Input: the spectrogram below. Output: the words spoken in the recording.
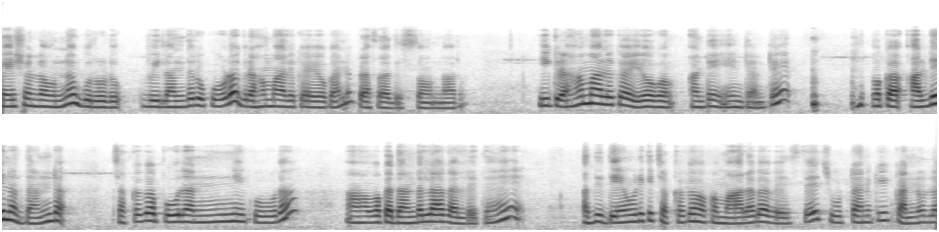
మేషంలో ఉన్న గురుడు. వీళ్ళందరూ కూడా గ్రహమాలిక యోగాన్ని ప్రసాదిస్తూ ఉన్నారు. ఈ గ్రహమాలిక యోగం అంటే ఏంటంటే ఒక అల్లిన దండ చక్కగా పూలన్నీ కూడా ఒక దండలాగా అల్లితే అది దేవుడికి చక్కగా ఒక మాలగా వేస్తే చూడటానికి కన్నుల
